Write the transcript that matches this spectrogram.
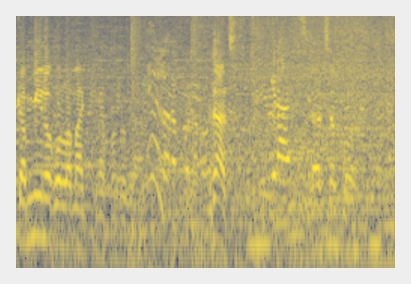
cammino con la macchina fotografica E allora buon lavoro. grazie Grazie. grazie a voi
